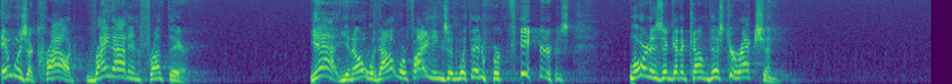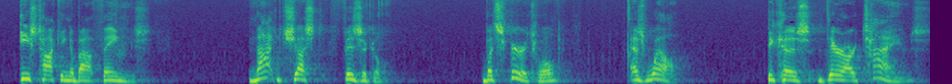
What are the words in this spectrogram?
it was a crowd right out in front there. Yeah, you know, without were fightings and within were fears. Lord, is it going to come this direction? He's talking about things not just physical, but spiritual as well. Because there are times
